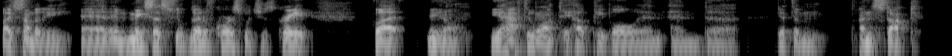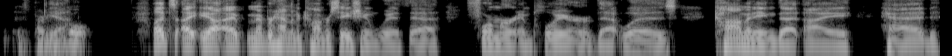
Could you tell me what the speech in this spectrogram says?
by somebody, and it makes us feel good, of course, which is great. But you know, you have to want to help people and and uh, get them unstuck as part of yeah. your goal. Let's. I yeah. I remember having a conversation with a former employer that was commenting that I had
